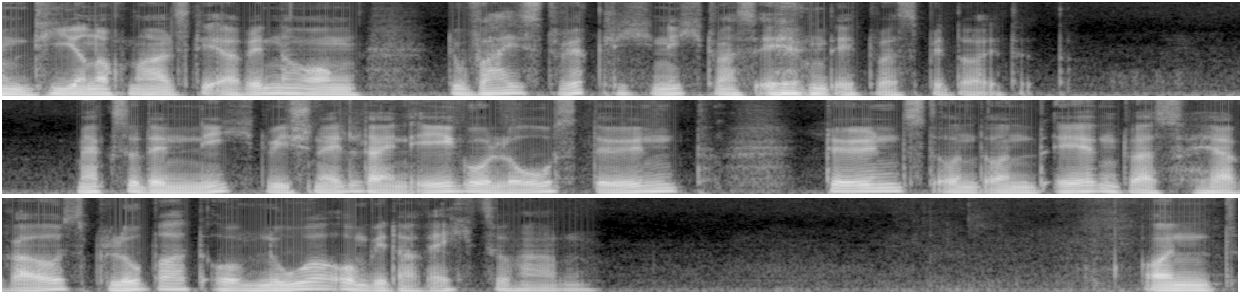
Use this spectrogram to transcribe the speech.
Und hier nochmals die Erinnerung, du weißt wirklich nicht, was irgendetwas bedeutet. Merkst du denn nicht, wie schnell dein Ego losdöhnt tönst und, und irgendwas herauspluppert, um nur um wieder recht zu haben. Und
